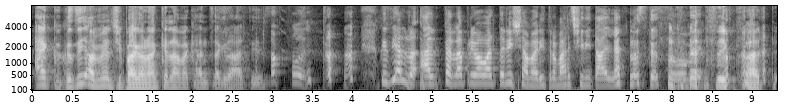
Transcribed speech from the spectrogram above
Ecco, così almeno ci pagano anche la vacanza gratis. Appunto. Così al- al- per la prima volta riusciamo a ritrovarci in Italia nello stesso momento. sì, infatti.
